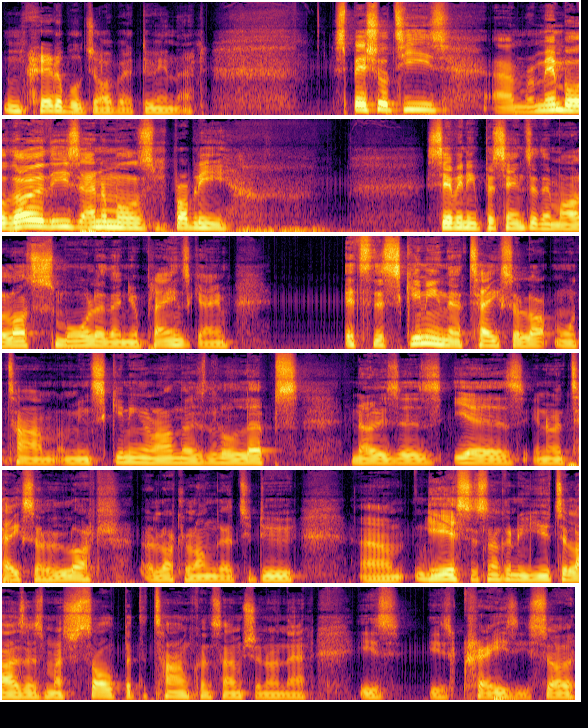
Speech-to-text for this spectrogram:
incredible job at doing that. Specialties, um, remember, although these animals probably 70% of them are a lot smaller than your plains game. It's the skinning that takes a lot more time. I mean, skinning around those little lips, noses, ears, you know, it takes a lot, a lot longer to do. Um, yes, it's not going to utilize as much salt, but the time consumption on that is is crazy. So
